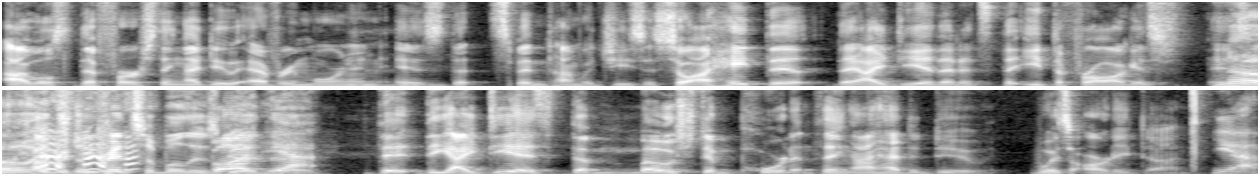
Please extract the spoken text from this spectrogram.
I will. The first thing I do every morning mm-hmm. is that spend time with Jesus. So I hate the the idea that it's the eat the frog is. is No, the it's the principle is But good though. yeah. The the idea is the most important thing I had to do was already done. Yeah.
